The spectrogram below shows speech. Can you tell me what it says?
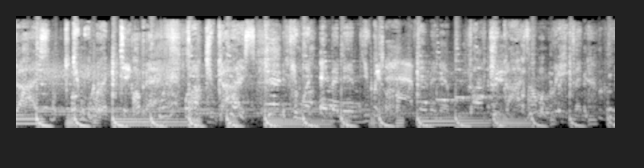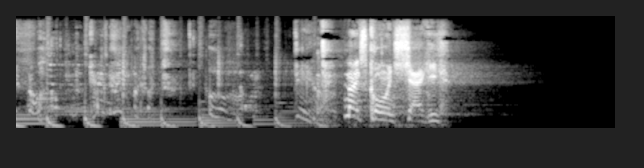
guys. Give me my dick back. Fuck you guys. If you want Eminem, you can have Eminem. Fuck you guys. I'm leaving. Nice going, Shaggy.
